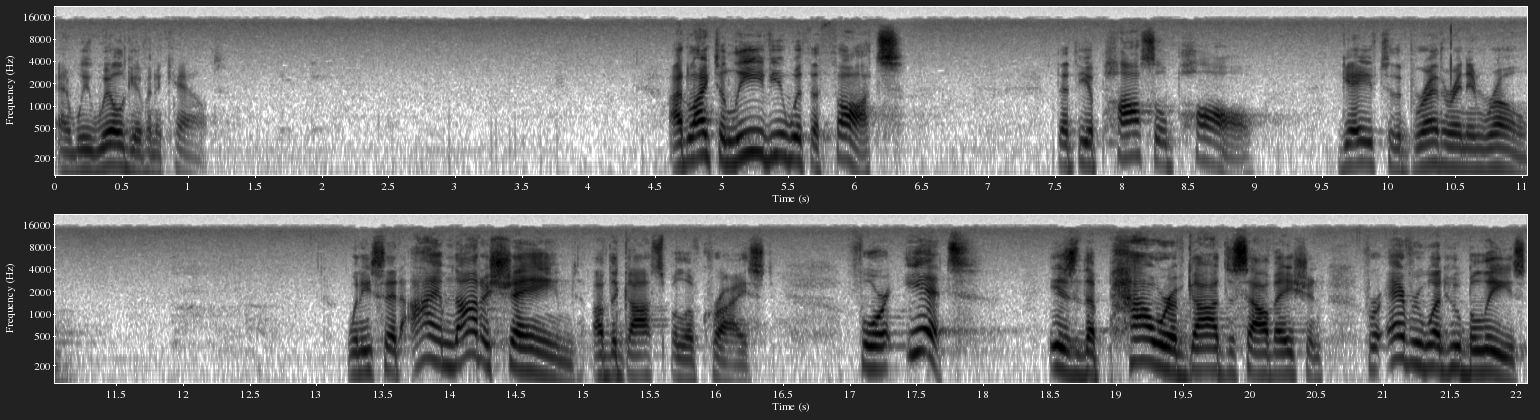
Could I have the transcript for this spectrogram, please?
and we will give an account. I'd like to leave you with the thoughts that the Apostle Paul gave to the brethren in Rome when he said, I am not ashamed of the gospel of Christ, for it is the power of God to salvation for everyone who believes,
